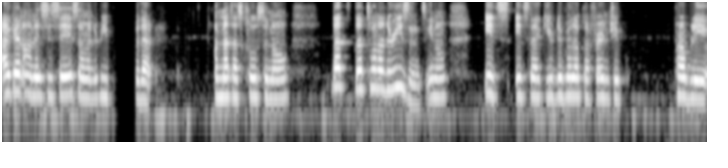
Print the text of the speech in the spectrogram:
I can honestly say some of the people that I'm not as close to now, that's that's one of the reasons, you know. It's it's like you've developed a friendship probably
